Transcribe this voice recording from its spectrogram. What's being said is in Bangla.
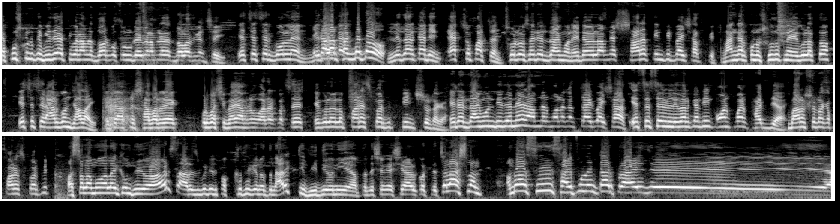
এ পুষ্কুনিতে ভিজে দিবেন আপনি দশ বছর উঠাইবেন আপনি ডলার দিবেন সেই। এস এস এর গোল্ডেন কালার থাকবে তো? লেদার কাটিং একশো পার্সেন্ট। ছোট সাইজের ডায়মন্ড এটা হলো আপনার সাড়ে তিন ফিট বাই সাত ফিট ভাঙ্গার কোনো সুযোগ নেই। এগুলো তো এস এস এর আর্গন ঝালাই। এটা আপনার সাভারের এক প্রবাসী ভাই আমরা অর্ডার করছে। এগুলো হলো পার স্কোয়ার ফিট তিনশো টাকা। এটা ডায়মন্ড ডিজাইনের আপনার মনে করেন চার বাই সাত। এস এস এর leather cutting one point five দেওয়া বারোশো টাকা পার স্কোয়ার ফিট আসসালামু আলাইকুম ভিউয়ার্স আরএসবিডির পক্ষ থেকে নতুন আরেকটি ভিডিও নিয়ে আপনাদের সঙ্গে শেয়ার করতে চলে আসলাম। আমরা আছি সাইফুল এন্টারপ্রাইজে।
